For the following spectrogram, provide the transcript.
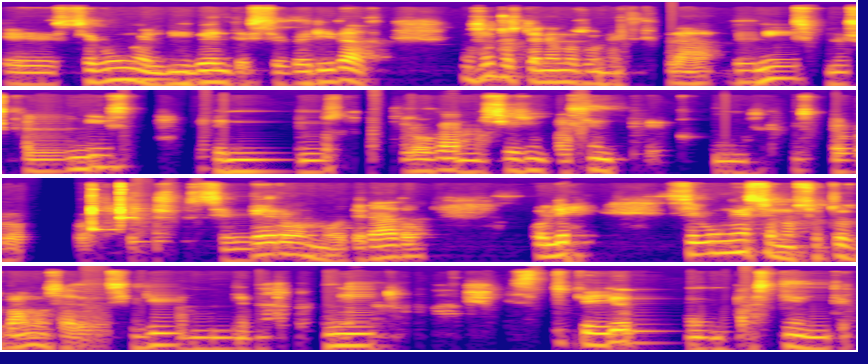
eh, según el nivel de severidad. Nosotros tenemos una escala de NIS, una escala de NIS, nos catalogamos si es un paciente con un cerebrovascular severo, moderado o leve. Según eso, nosotros vamos a decidir el tratamiento. Si que yo tengo un paciente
